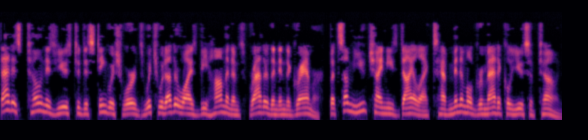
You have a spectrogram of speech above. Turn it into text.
That is, tone is used to distinguish words which would otherwise be homonyms, rather than in the grammar, but some Yue Chinese dialects have minimal grammatical use of tone.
